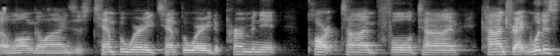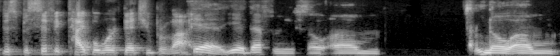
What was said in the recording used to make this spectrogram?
along the lines of temporary, temporary to permanent? Part time, full time, contract? What is the specific type of work that you provide? Yeah, yeah, definitely. So, um, you know, um,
